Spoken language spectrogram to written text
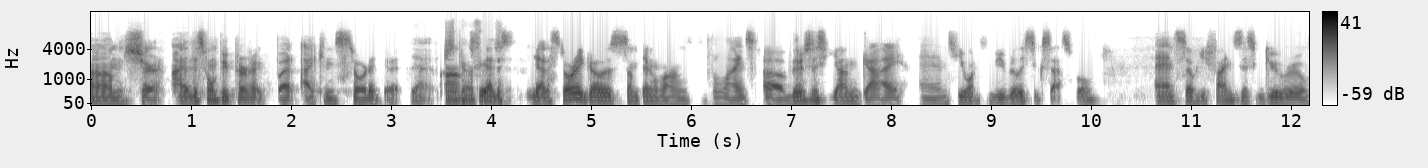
Um, sure. I this won't be perfect, but I can sort of do it. Yeah, Um, so yeah, this, yeah, the story goes something along the lines of there's this young guy and he wants to be really successful. And so he finds this guru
